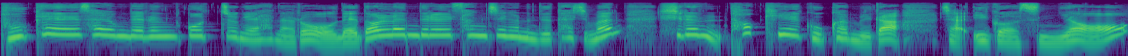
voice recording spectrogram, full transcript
부케에 사용되는 꽃 중의 하나로 네덜란드를 상징하는 듯 하지만 실은 터키의 국화입니다. 자, 이것은요.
